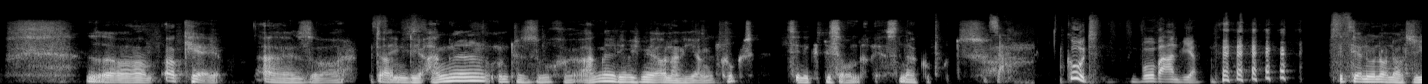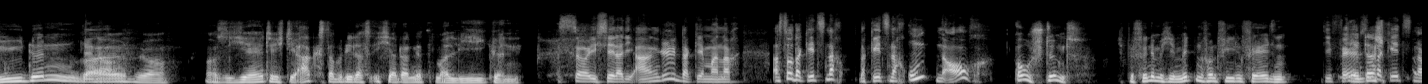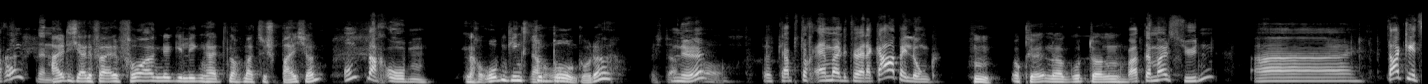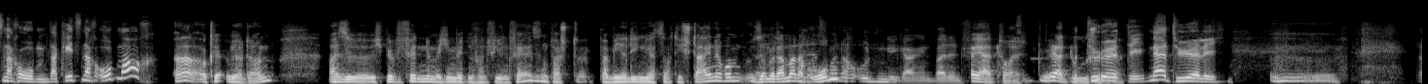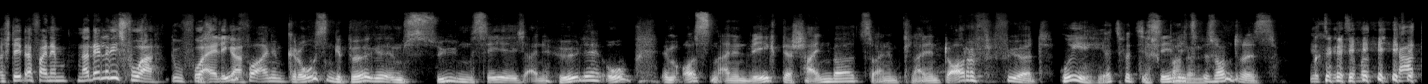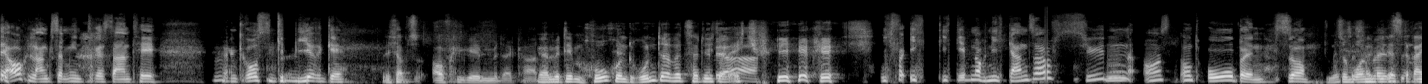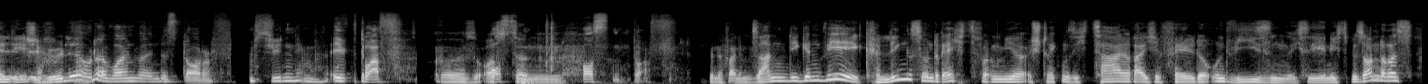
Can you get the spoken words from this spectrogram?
so, okay. Also, dann Safe. die Angel, untersuche Angel, die habe ich mir auch noch nicht angeguckt. Ist hier nichts Besonderes. Na gut. So. Gut, wo waren wir? Geht's ja nur noch nach Süden, Genau. weil, ja, also hier hätte ich die Axt, aber die lasse ich ja dann jetzt mal liegen. So, ich sehe da die Angel, da gehen wir nach. Achso, da geht's nach, da geht's nach unten auch. Oh, stimmt. Ich befinde mich inmitten von vielen Felsen. Die Felsen, da geht's nach unten. Halte ich eine für eine vorragende Gelegenheit, nochmal zu speichern. Und nach oben. Nach oben ging's Nach zur oben. Burg, oder? Ich dachte Nö. auch. Da gab's doch einmal bei der Gabelung. Hm, okay, na gut, dann. Warte mal, Süden. Äh, da geht's nach oben. Da geht's nach oben auch. Ah, okay, ja dann. Also ich befinde mich inmitten von vielen Felsen. Bei mir liegen jetzt noch die Steine rum. Sollen wir da mal nach Ich bin oben? erst Mal nach unten gegangen bei den Ja, toll. Ja, du. Natürlich, natürlich. Da steht auf einem. Na, den lies vor, du Ich stehe Voreiliger. vor einem großen Gebirge. Im Süden sehe ich eine Höhle. Oh, im Osten einen Weg, der scheinbar zu einem kleinen Dorf führt. Ui, jetzt wird's ja Ich sehe nichts spannend. Besonderes. Jetzt wird aber die Karte auch langsam interessant. Hey, einen großen Gebirge. Ich habe es aufgegeben mit der Karte. Ja, mit dem Hoch und Runter wird's natürlich dann Ja. echt schwierig. Ich, ich, ich gebe noch nicht ganz auf. Süden, Ost und oben. So, so wollen halt wir jetzt das in die, die 3D-Schach Höhle machen. oder wollen wir in das Dorf? im Süden, im äh, Dorf. Also Osten. Osten, Dorf. Ich bin auf einem sandigen Weg. Links und rechts von mir strecken sich zahlreiche Felder und Wiesen. Ich sehe nichts Besonderes.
